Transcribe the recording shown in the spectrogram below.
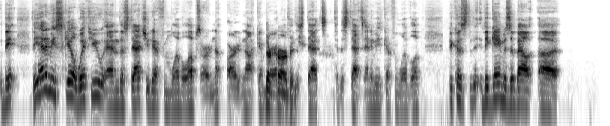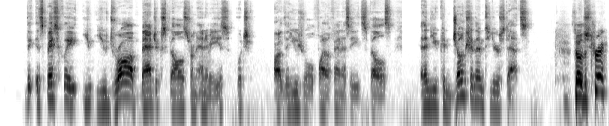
the the enemies scale with you, and the stats you get from level ups are not are not comparable to the stats to the stats enemies get from level up, because the, the game is about uh, the, it's basically you you draw magic spells from enemies, which are the usual Final Fantasy spells, and you can junction them to your stats. So the trick,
